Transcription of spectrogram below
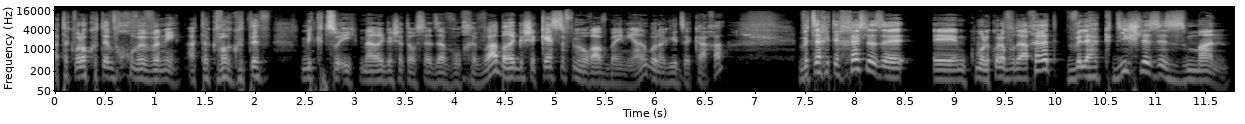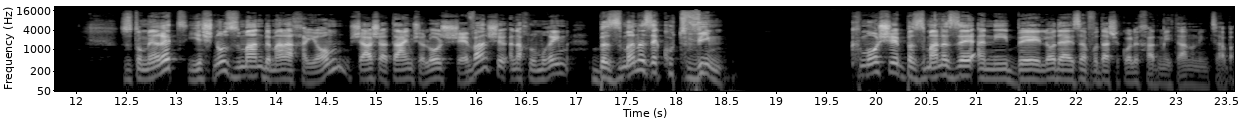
אתה כבר לא כותב חובבני, אתה כבר כותב מקצועי, מהרגע שאתה עושה את זה עבור חברה, ברגע שכסף מעורב בעניין, בוא נגיד זה ככה. וצריך להתייחס לזה, uh, כמו לכל עבודה אחרת, ולהקדיש לזה זמן. זאת אומרת, ישנו זמן במהלך היום, שעה, שעתיים, שלוש, שבע, שאנחנו אומרים, בזמן הזה כותבים כמו שבזמן הזה אני ב... לא יודע איזה עבודה שכל אחד מאיתנו נמצא בה.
